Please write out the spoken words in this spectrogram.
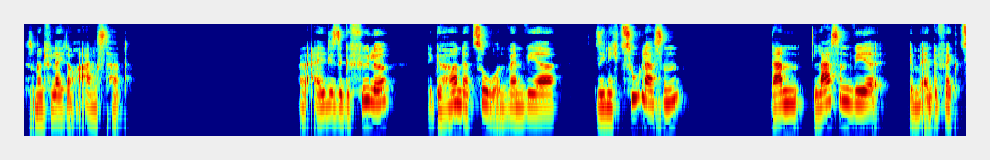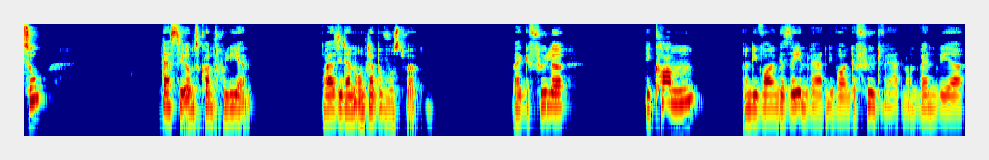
dass man vielleicht auch Angst hat. Weil all diese Gefühle, die gehören dazu. Und wenn wir sie nicht zulassen, dann lassen wir im Endeffekt zu, dass sie uns kontrollieren, weil sie dann unterbewusst wirken. Weil Gefühle, die kommen und die wollen gesehen werden, die wollen gefühlt werden. Und wenn wir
